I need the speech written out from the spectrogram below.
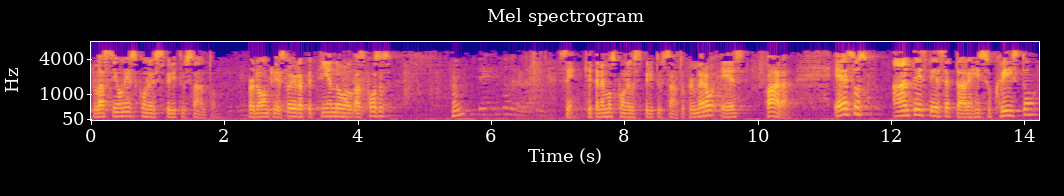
Relaciones con el Espíritu Santo. Perdón que estoy repitiendo las cosas. ¿Mm? Sí, que tenemos con el Espíritu Santo. Primero es para. Eso es antes de aceptar a Jesucristo.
